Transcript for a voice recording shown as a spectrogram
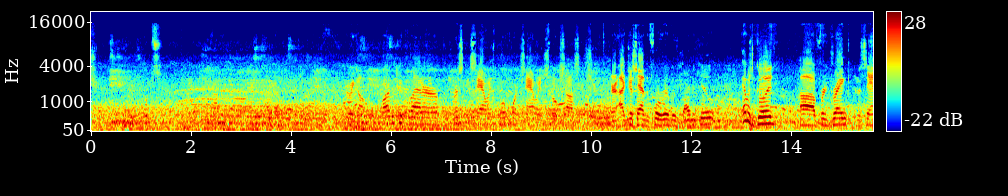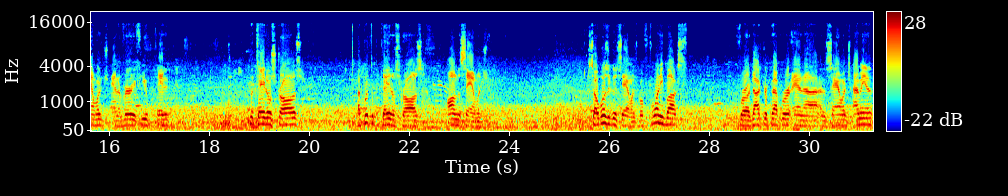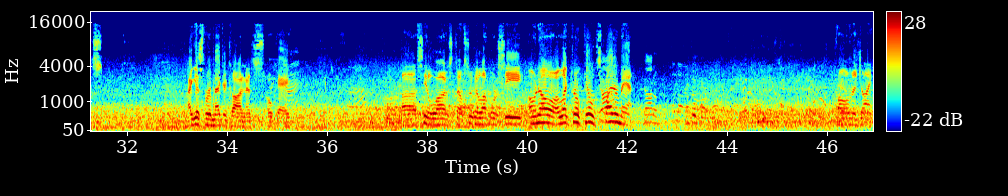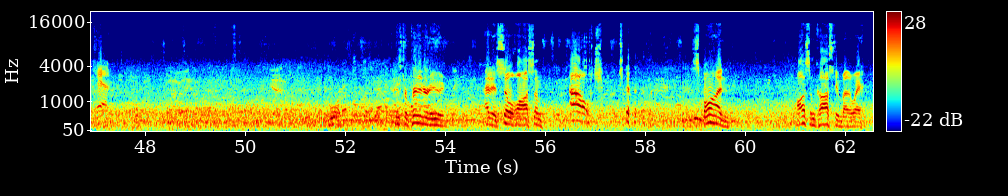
There we go. Barbecue platter, brisket sandwich, pulled pork sandwich, smoked sausage. I just had the Four Rivers barbecue. It was good uh, for a drink and a sandwich and a very few potato potato straws. I put the potato straws on the sandwich. So it was a good sandwich, but for 20 bucks for a Dr. Pepper and a, and a sandwich, I mean, it's, I guess for a MegaCon, that's okay. Uh, seen a lot of stuff, still got a lot more to see. Oh no, Electro killed Spider-Man. Got him. He's okay. Following a giant cat. Mr. Predator dude. That is so awesome. Ouch! Spawn. Awesome costume, by the way.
